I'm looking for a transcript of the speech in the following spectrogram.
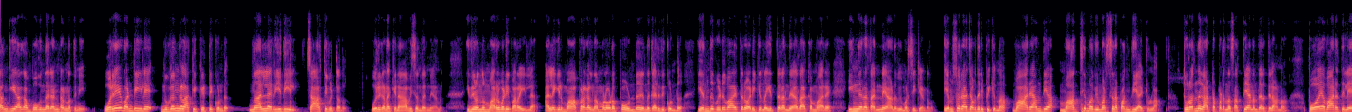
സംഖ്യയാകാൻ പോകുന്ന രണ്ടെണ്ണത്തിനെയും ഒരേ വണ്ടിയിലെ നുഖങ്ങളാക്കി കെട്ടിക്കൊണ്ട് നല്ല രീതിയിൽ ചാർത്തി വിട്ടത് ഒരു കണക്കിന് ആവശ്യം തന്നെയാണ്. ഇതിനൊന്നും മറുപടി പറയില്ല. അല്ലെങ്കിൽ മാപ്രകൾ നമ്മളോടൊപ്പം ഉണ്ട് എന്ന് കരുതിക്കൊണ്ട് എന്ത് വിടുവായത്തരം അടിക്കുന്ന ഇത്തരം നേതാക്കന്മാരെ ഇങ്ങനെ തന്നെയാണ് വിമർശിക്കേണ്ടത്. എം സ്വരാജ് അവതരിപ്പിക്കുന്ന വാരാന്ത്യ മാധ്യമ വിമർശന പങ്ക്തിയായിട്ടുള്ള തുറന്നു കാട്ടപ്പെടുന്ന സത്യാനന്തരത്തിലാണ് പോയ വാരത്തിലെ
